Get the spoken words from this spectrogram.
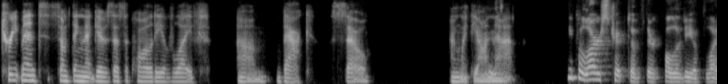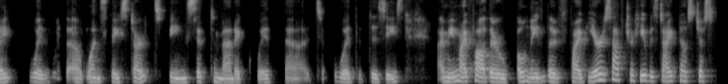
treatment, something that gives us a quality of life um, back. So I'm with you on that. People are stripped of their quality of life with uh, once they start being symptomatic with uh, with the disease. I mean, my father only lived five years after he was diagnosed. Just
